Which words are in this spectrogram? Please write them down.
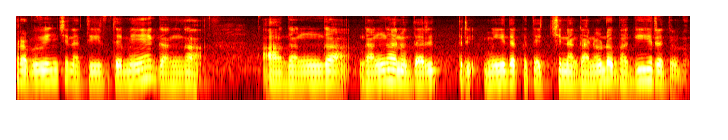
ప్రభవించిన తీర్థమే గంగ. ఆ గంగ గంగను ధరిత్రి మీదకు తెచ్చిన గనుడు భగీరథుడు.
